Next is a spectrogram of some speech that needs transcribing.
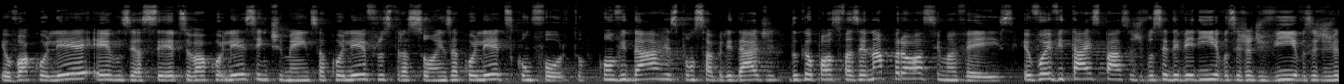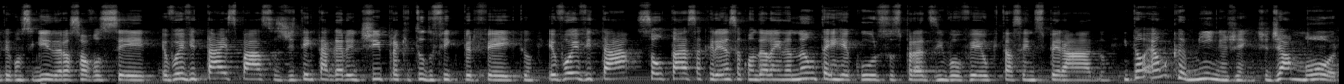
Eu vou acolher erros e acertos, eu vou acolher sentimentos, acolher frustrações, acolher desconforto, convidar a responsabilidade do que eu posso fazer na próxima vez. Eu vou evitar espaços de você deveria, você já devia, você já devia ter conseguido, era só você. Eu vou evitar espaços de tentar garantir para que tudo fique perfeito. Eu vou evitar soltar essa criança quando ela ainda não recursos para desenvolver o que está sendo esperado. Então é um caminho, gente, de amor,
